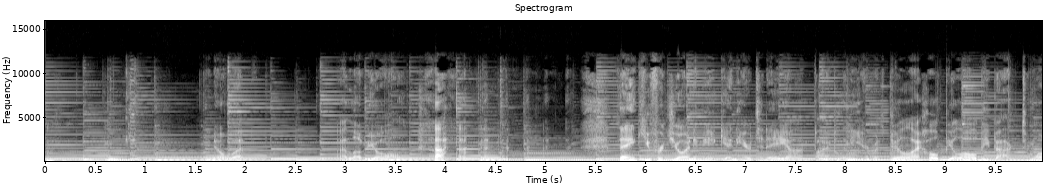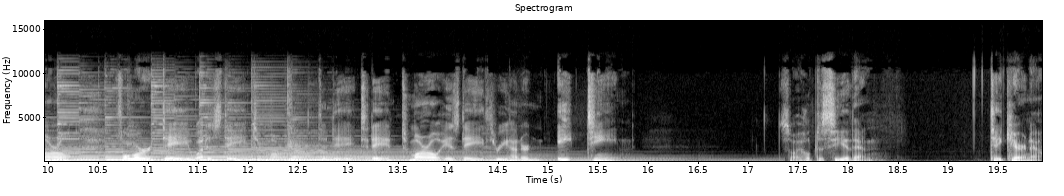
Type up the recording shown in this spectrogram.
you know what? I love you all. Thank you for joining me again here today on Bible in a Year with Bill. I hope you'll all be back tomorrow for day. What is day tomorrow? Today, today, tomorrow is day 318. So I hope to see you then. Take care now.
